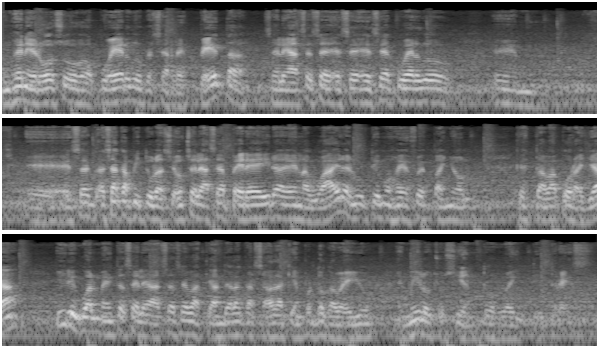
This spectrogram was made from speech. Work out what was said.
un generoso acuerdo que se respeta, se le hace ese, acuerdo, em, eh, esa, capitulación se le hace a Pereira en La Guaira, el último jefe español que estaba por allá, y igualmente se le hace a Sebastián de la Casada aquí en Puerto Cabello en 1823.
